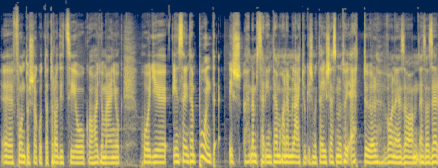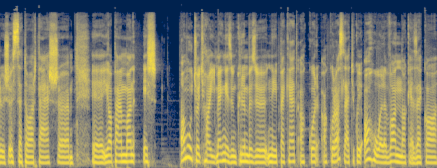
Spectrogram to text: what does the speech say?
eh, fontosak ott a tradíciók, a hagyományok, hogy én szerintem pont és nem szerintem, hanem látjuk is, meg te is ezt mondod, hogy ettől van ez, a, ez az erős összetartás Japánban, és Amúgy, hogyha így megnézünk különböző népeket, akkor, akkor azt látjuk, hogy ahol vannak ezek a,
